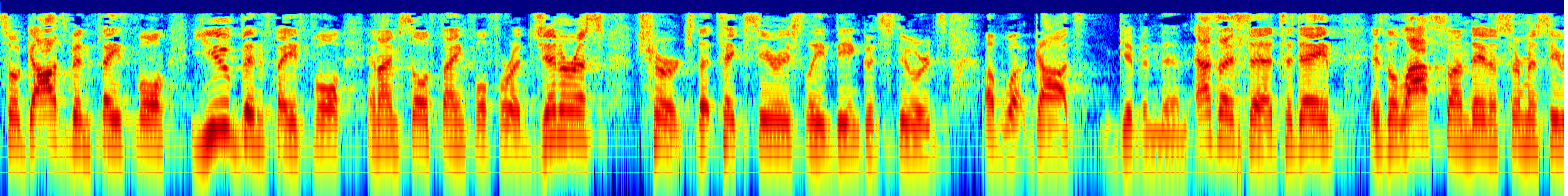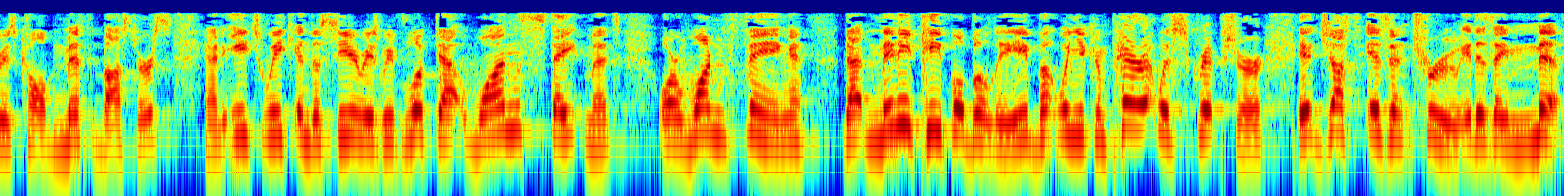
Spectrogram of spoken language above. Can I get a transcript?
So God's been faithful, you've been faithful, and I'm so thankful for a generous church that takes seriously being good stewards of what God's given them. As I said, today is the last Sunday in a sermon series called Mythbusters, and each week in the series we we've looked at one statement or one thing that many people believe, but when you compare it with scripture, it just isn't true. It is a myth.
